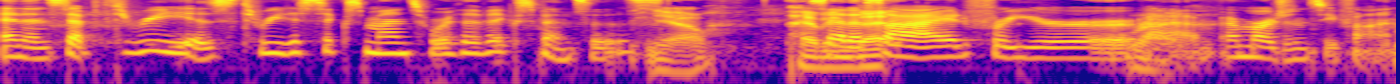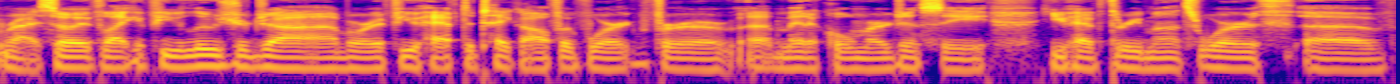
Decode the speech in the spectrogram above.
And then step three is three to six months worth of expenses Yeah. Having set that. aside for your Right. um, emergency fund. Right. So if like if you lose your job or if you have to take off of work for a, a medical emergency, you have three months worth of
